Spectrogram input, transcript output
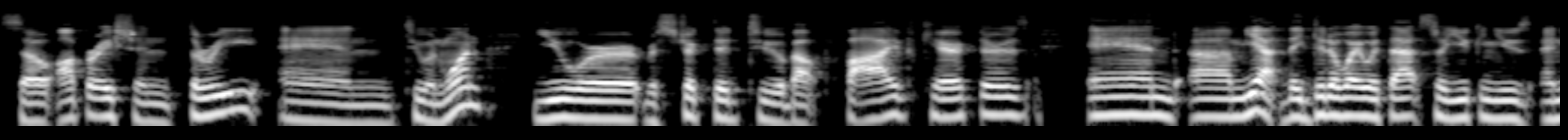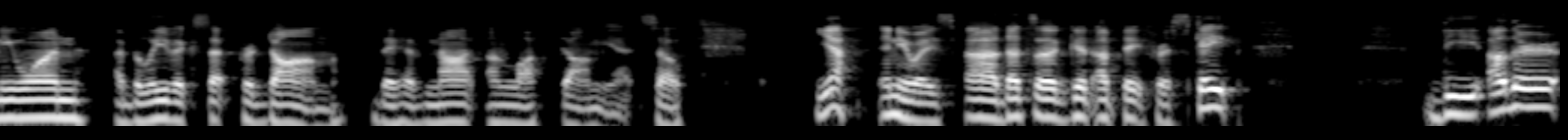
So Operation 3 and 2 and 1, you were restricted to about 5 characters. And um, yeah, they did away with that, so you can use anyone, I believe, except for Dom they have not unlocked Dom yet. So yeah, anyways, uh, that's a good update for Escape. The other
